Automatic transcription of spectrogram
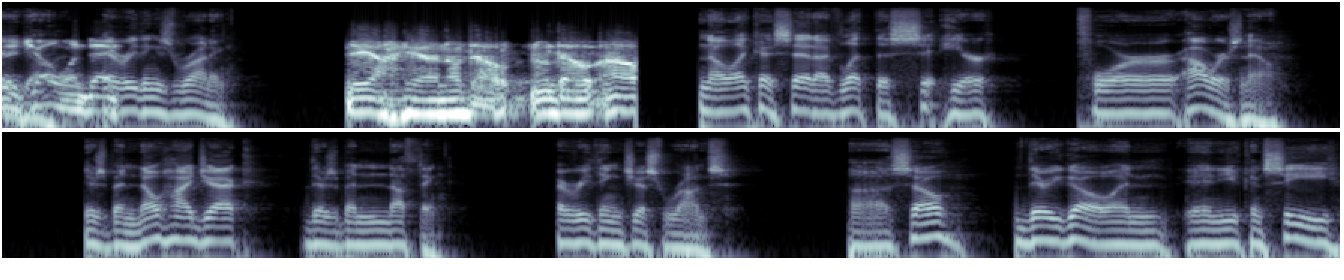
to Joe go. one day. Everything's running. Yeah, yeah, no doubt, no doubt. Oh, Now, like I said, I've let this sit here for hours now. There's been no hijack. There's been nothing. Everything just runs. Uh, so there you go, and and you can see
